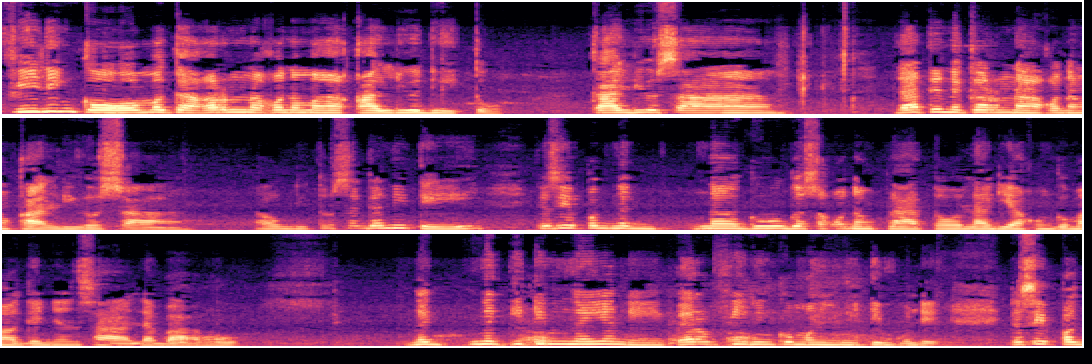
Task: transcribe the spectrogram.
Feeling ko, magkakaroon ako ng mga kalyo dito. Kalyo sa, dati nagkaroon na ako ng kalyo sa, tawag dito, sa ganite. Kasi pag nag, naghuhugas ako ng plato, lagi akong gumaganyan sa lababo. Nag, nag-itim na yan eh, pero feeling ko mangingitim ulit. Kasi pag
